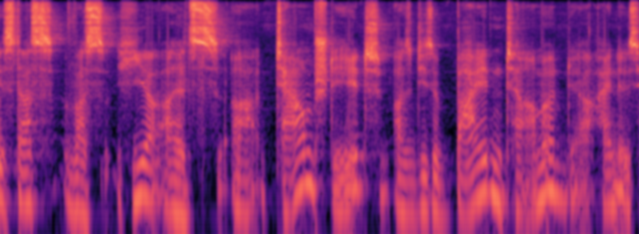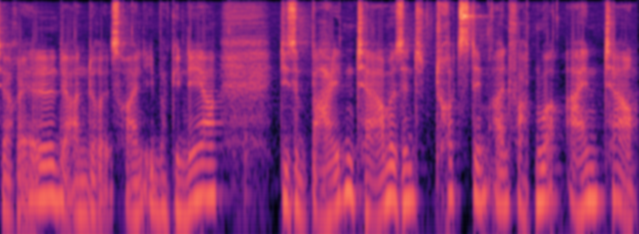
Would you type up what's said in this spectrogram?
ist das, was hier als äh, Term steht, also diese beiden Terme, der eine ist ja reell, der andere ist rein imaginär, diese beiden Terme sind trotzdem einfach nur ein Term.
